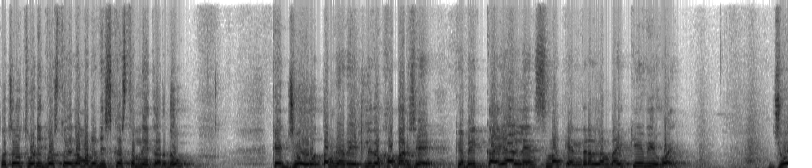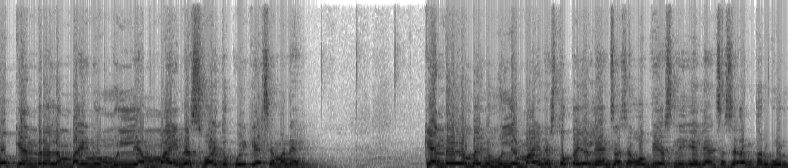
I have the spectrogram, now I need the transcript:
તો ચલો, થોડીક વસ્તુ એના માટે ડિસ્કસ તમને કરી દઉં. કે જો, તમને હવે એટલી તો ખબર છે કે ભાઈ કયા લેન્સમાં કેન્દ્ર લંબાઈ કેવી હોય? જો કેન્દ્ર લંબાઈનું મૂલ્ય માઇનસ હોય તો કોઈ કહેશે મને? કેન્દ્ર લંબાઈનું મૂલ્ય માઇનસ તો કયો લેન્સ હશે? ઓબ્વિયસલી એ લેન્સ હશે અંતર્ગોળ.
